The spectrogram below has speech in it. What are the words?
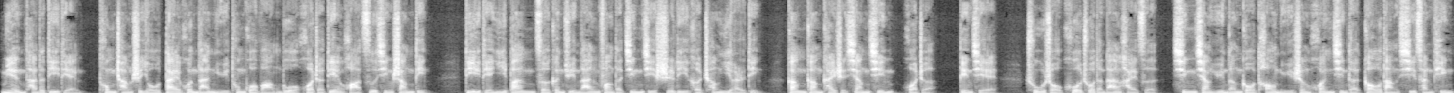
面谈的地点通常是由待婚男女通过网络或者电话自行商定，地点一般则根据男方的经济实力和诚意而定。刚刚开始相亲或者并且出手阔绰的男孩子倾向于能够讨女生欢心的高档西餐厅，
